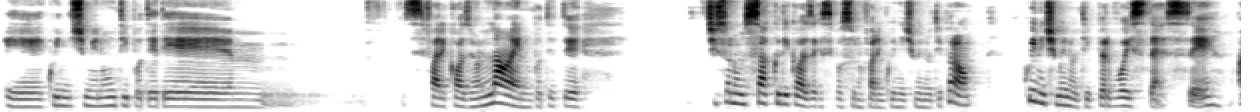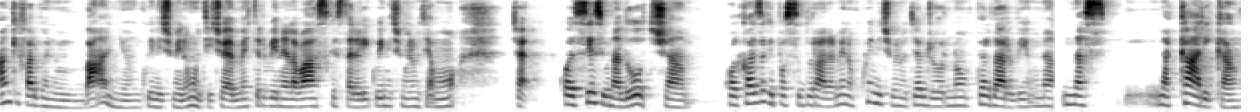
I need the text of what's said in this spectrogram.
e 15 minuti potete mm, fare cose online, potete... Ci sono un sacco di cose che si possono fare in 15 minuti, però 15 minuti per voi stesse, anche farvi un bagno in 15 minuti, cioè mettervi nella vasca e stare lì 15 minuti a mo... cioè qualsiasi una doccia, qualcosa che possa durare almeno 15 minuti al giorno per darvi una, una, una carica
